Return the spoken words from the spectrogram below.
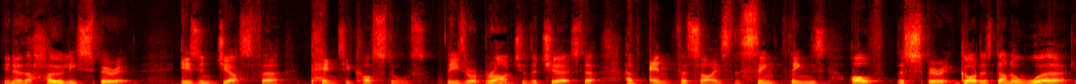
You know, the Holy Spirit isn't just for Pentecostals. These are a branch of the church that have emphasized the things of the Spirit. God has done a work.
